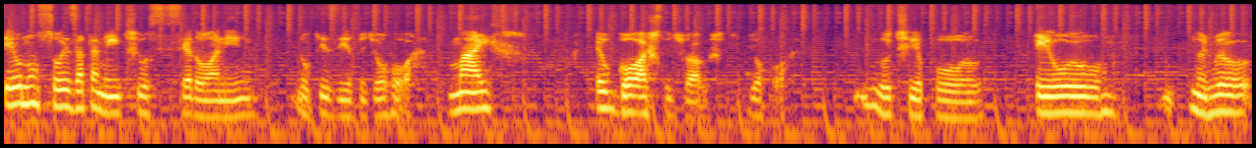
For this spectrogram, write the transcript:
eu não sou exatamente o Cicerone no quesito de horror, mas eu gosto de jogos de horror. Do tipo, eu nos meus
